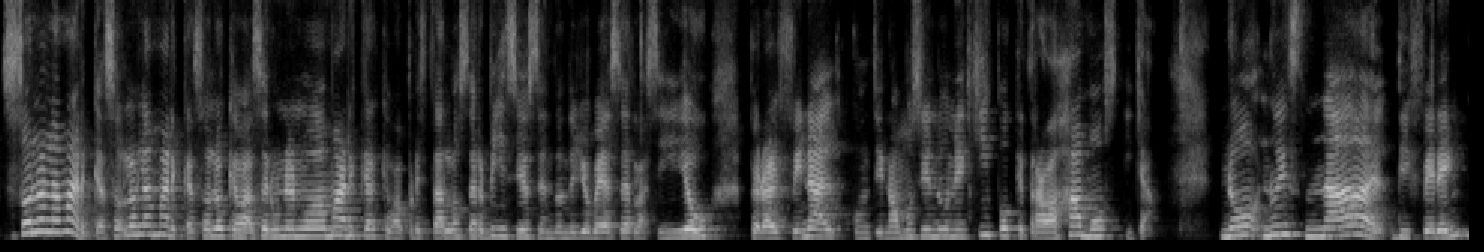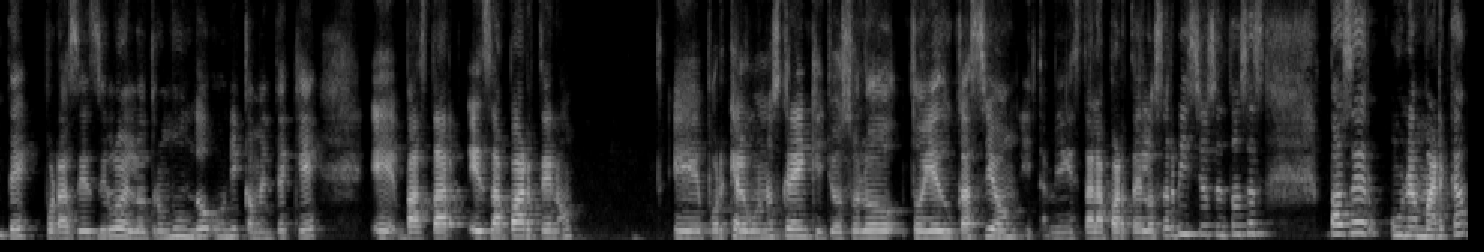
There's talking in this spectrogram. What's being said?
Solo la marca, solo la marca, solo que va a ser una nueva marca que va a prestar los servicios en donde yo voy a ser la CEO, pero al final continuamos siendo un equipo que trabajamos y ya. No, no es nada diferente, por así decirlo, del otro mundo, únicamente que eh, va a estar esa parte, ¿no? Eh, porque algunos creen que yo solo doy educación y también está la parte de los servicios, entonces va a ser una marca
